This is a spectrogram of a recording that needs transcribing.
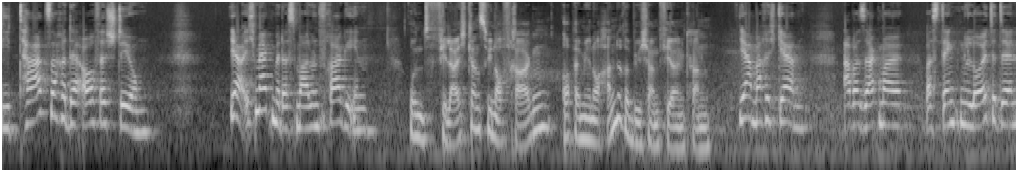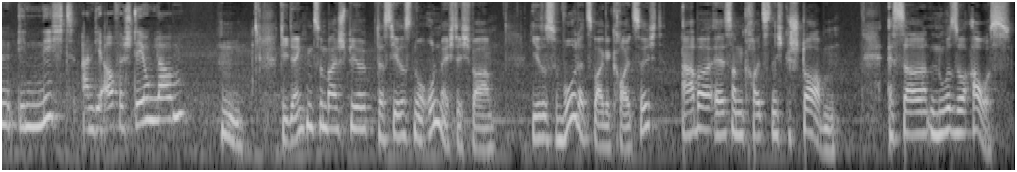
die Tatsache der Auferstehung. Ja, ich merke mir das mal und frage ihn. Und vielleicht kannst du ihn auch fragen, ob er mir noch andere Bücher empfehlen kann. Ja, mache ich gern. Aber sag mal, was denken Leute denn, die nicht an die Auferstehung glauben? Hm, die denken zum Beispiel, dass Jesus nur ohnmächtig war. Jesus wurde zwar gekreuzigt, aber er ist am Kreuz nicht gestorben. Es sah nur so aus.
